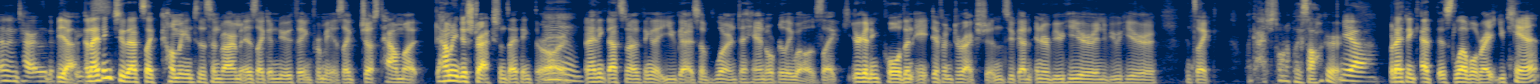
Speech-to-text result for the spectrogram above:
an entirely different Yeah, and I think too that's like coming into this environment is like a new thing for me. Is like just how much, how many distractions I think there are, Mm. and I think that's another thing that you guys have learned to handle really well. Is like you're getting pulled in eight different directions. You've got an interview here, interview here. It's like, like I just want to play soccer. Yeah. But I think at this level, right, you can't,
